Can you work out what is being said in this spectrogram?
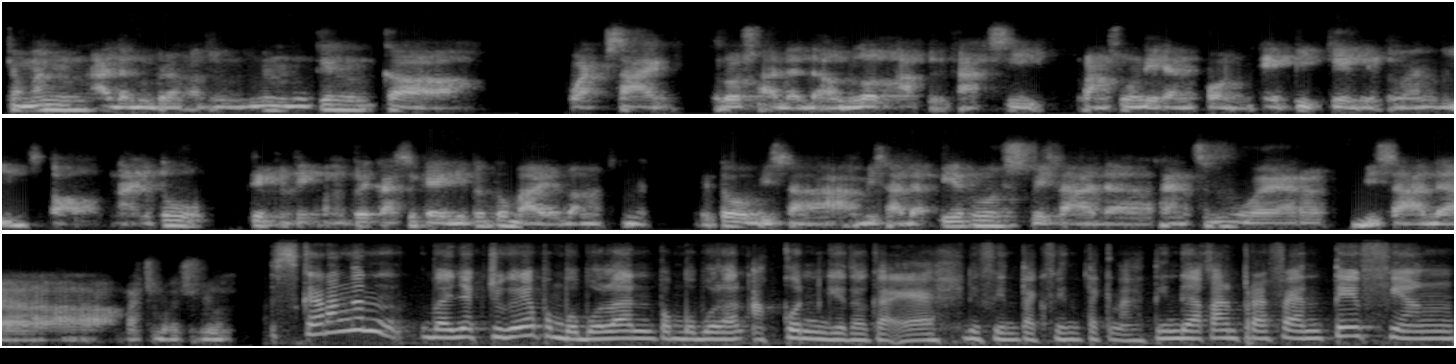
Cuman ada beberapa teman mungkin ke website terus ada download aplikasi langsung di handphone APK gitu kan diinstal nah itu tipe-tipe aplikasi kayak gitu tuh bahaya banget sebenarnya itu bisa bisa ada virus, bisa ada ransomware, bisa ada macam-macam. Sekarang kan banyak juga yang pembobolan pembobolan akun gitu kak ya di fintech fintech. Nah tindakan preventif yang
